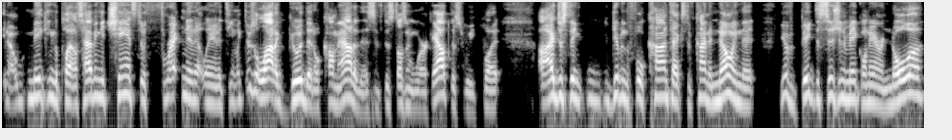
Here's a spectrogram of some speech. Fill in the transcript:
you know, making the playoffs, having a chance to threaten an Atlanta team. Like, there's a lot of good that'll come out of this if this doesn't work out this week. But I just think, given the full context of kind of knowing that you have a big decision to make on Aaron Nola,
